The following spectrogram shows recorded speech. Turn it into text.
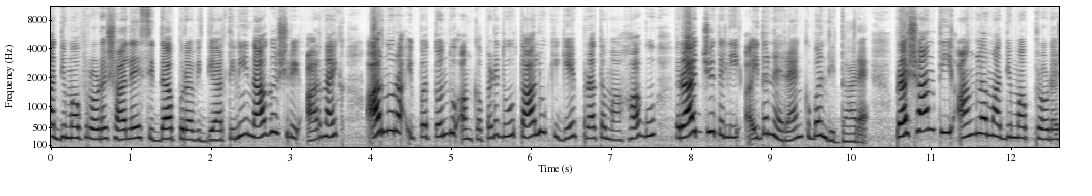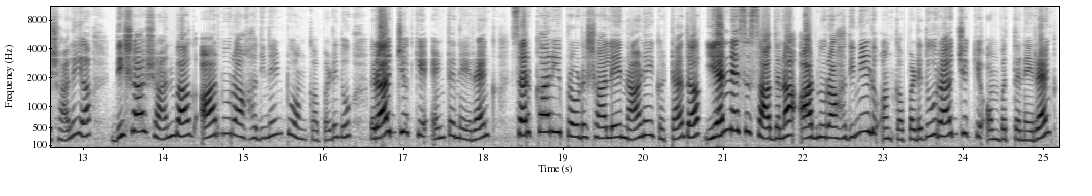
ಮಾಧ್ಯಮ ಪ್ರೌಢಶಾಲೆ, ಸಿದ್ದಾಪುರ ವಿದ್ಯಾರ್ಥಿನಿ ನಾಗಶ್ರೀ ಆರ್ನಾಯ್ಕ್ ಆರುನೂರ ಇಪ್ಪತ್ತೊಂದು ಅಂಕ ಪಡೆದು ತಾಲೂಕಿಗೆ ಪ್ರಥಮ ಹಾಗೂ ರಾಜ್ಯದಲ್ಲಿ ಐದನೇ ರ್ಯಾಂಕ್ ಬಂದಿದ್ದಾರೆ. ಪ್ರಶಾಂತಿ ಆಂಗ್ಲ ಮಾಧ್ಯಮ ಪ್ರೌಢಶಾಲೆಯ ದಿಶಾ ಶಾನ್ಬಾಗ್ ಆರುನೂರ ಹದಿನೆಂಟು ಅಂಕ ಪಡೆದು ರಾಜ್ಯಕ್ಕೆ ಎಂಟನೇ ರ್ಯಾಂಕ್, ಸರ್ಕಾರಿ ಪ್ರೌಢಶಾಲೆ ನಾಣೆಕಟ್ಟಾದ ಎನ್ಎಸ್ ಸಾಧನ ಆರುನೂರ ಹದಿನೇಳು ಅಂಕ ಪಡೆದು ರಾಜ್ಯಕ್ಕೆ ಒಂಬತ್ತನೇ ರ್ಯಾಂಕ್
